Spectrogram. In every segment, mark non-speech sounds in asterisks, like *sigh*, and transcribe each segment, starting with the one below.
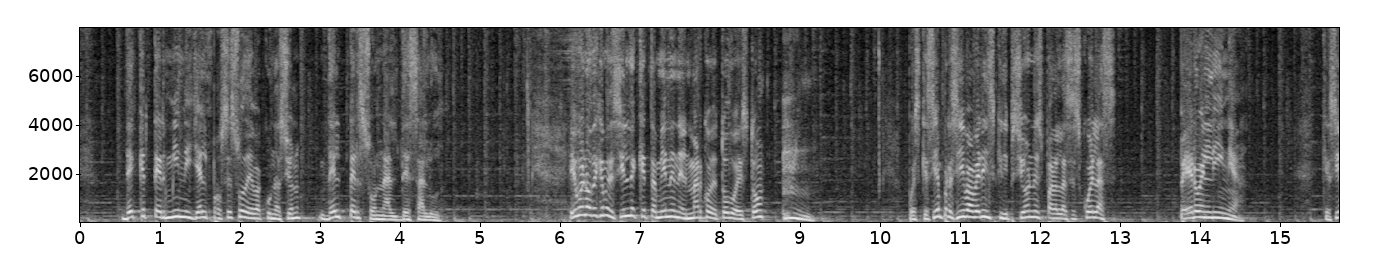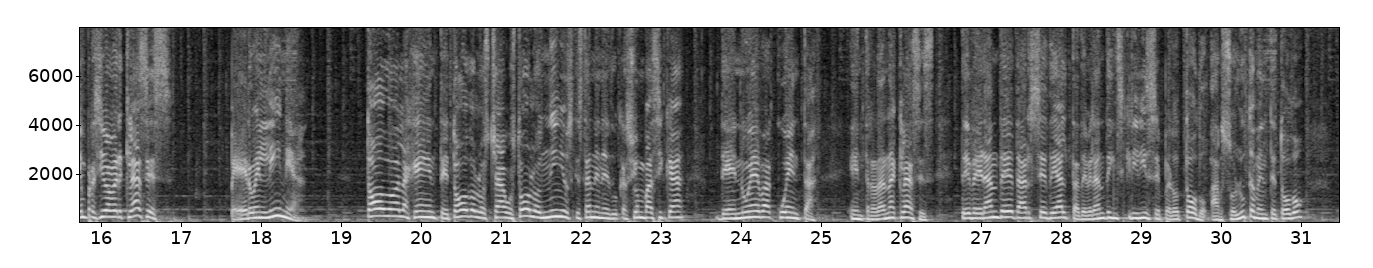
de que termine ya el proceso de vacunación del personal de salud. Y bueno, déjeme decirle que también en el marco de todo esto, *clears throat* pues que siempre se iba a haber inscripciones para las escuelas, pero en línea. Que siempre se iba a haber clases, pero en línea toda la gente, todos los chavos, todos los niños que están en educación básica, de nueva cuenta, entrarán a clases, deberán de darse de alta, deberán de inscribirse, pero todo, absolutamente todo,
